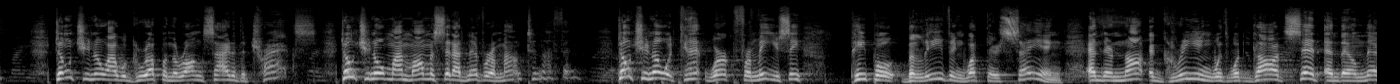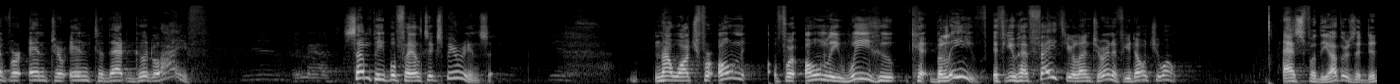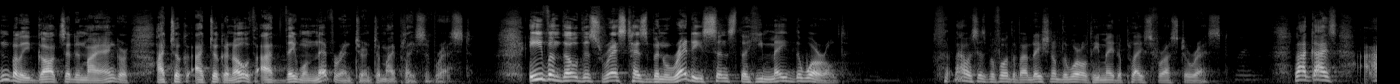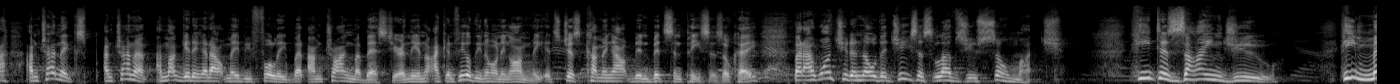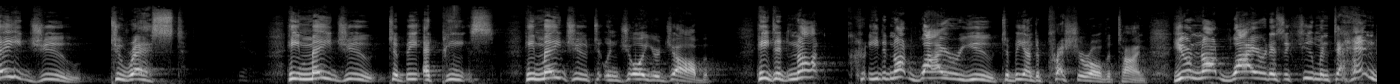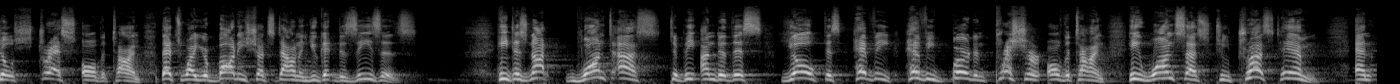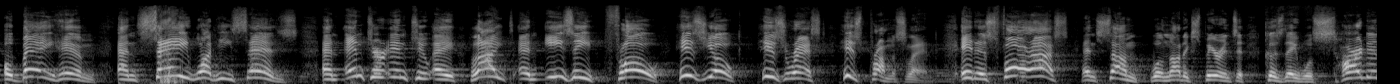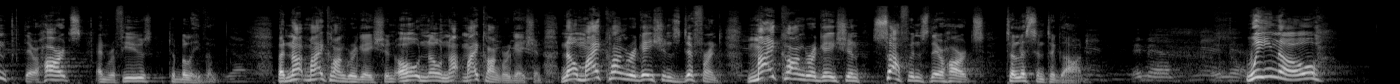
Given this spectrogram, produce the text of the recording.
Don't you know I grew up on the wrong side of the tracks? Don't you know my mama said I'd never amount to nothing? Don't you know it can't work for me? You see, people believing what they're saying and they're not agreeing with what God said and they'll never enter into that good life. Some people fail to experience it. Yes. Now watch for only for only we who believe. If you have faith, you'll enter in. If you don't, you won't. As for the others that didn't believe, God said in my anger, I took, I took an oath, I, they will never enter into my place of rest. Even though this rest has been ready since the, He made the world. The Bible says before the foundation of the world, He made a place for us to rest. Like, guys, I, am trying to, I'm trying to, I'm not getting it out maybe fully, but I'm trying my best here. And the, I can feel the anointing on me. It's just coming out in bits and pieces, okay? But I want you to know that Jesus loves you so much. He designed you, He made you to rest, He made you to be at peace, He made you to enjoy your job. He did not he did not wire you to be under pressure all the time. You're not wired as a human to handle stress all the time. That's why your body shuts down and you get diseases. He does not want us to be under this yoke, this heavy, heavy burden, pressure all the time. He wants us to trust Him and obey Him and say what He says and enter into a light and easy flow. His yoke, His rest, His promised land. It is for us, and some will not experience it because they will harden their hearts and refuse to believe Him. But not my congregation. Oh, no, not my congregation. No, my congregation's different. My congregation softens their hearts to listen to God. Amen. Amen. We know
